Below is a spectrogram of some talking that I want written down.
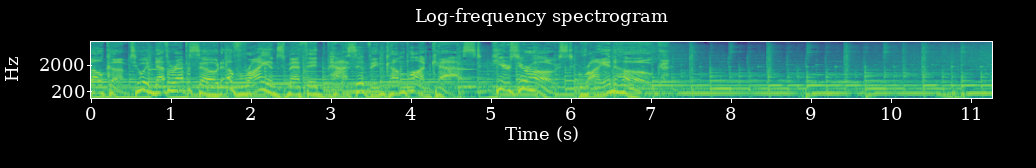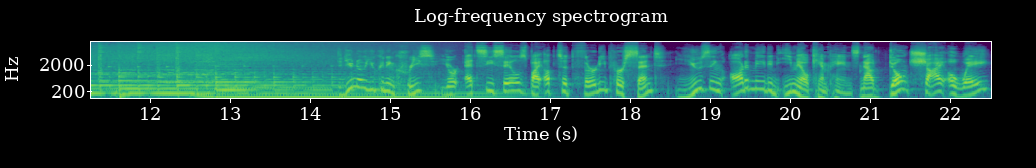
Welcome to another episode of Ryan's Method Passive Income Podcast. Here's your host, Ryan Hogue. Did you know you can increase your Etsy sales by up to 30% using automated email campaigns? Now, don't shy away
